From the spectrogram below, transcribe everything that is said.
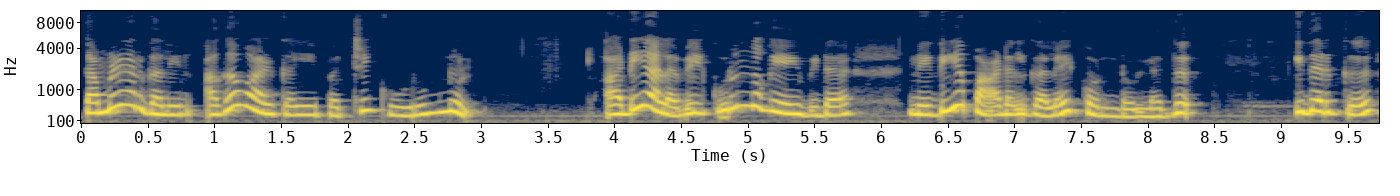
தமிழர்களின் அக வாழ்க்கையை பற்றி கூறும் நூல். அடி அளவில் குறுந்தொகையை விட நெடிய பாடல்களை கொண்டுள்ளது. இதற்கு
